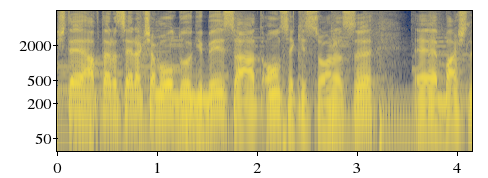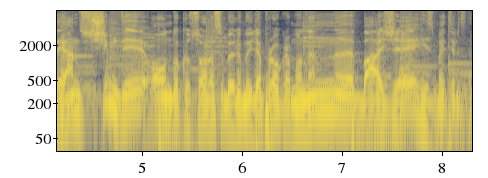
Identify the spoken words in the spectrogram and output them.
İşte hafta arası her akşam olduğu gibi saat 18 sonrası e, başlayan şimdi 19 sonrası bölümüyle programının e, Bay J hizmetinizde.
